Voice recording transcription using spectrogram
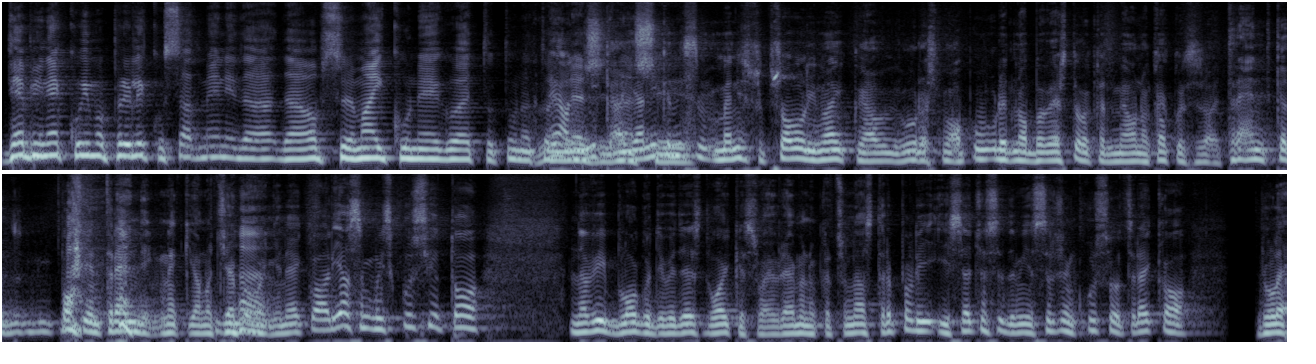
gde bi neko imao priliku sad meni da, da opsuje majku, nego eto tu na toj ne, mreži. Nikad, ja nikad nisam, meni su psovali majku, ja urašno, uredno obaveštava kad me ono, kako se zove, trend, kad popijem trending, neki ono čebovanje da. neko, ali ja sam iskusio to na vi blogu 92. svoje vremeno kad su nas trpali i sećam se da mi je Srđan Kusovac rekao, Dule,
